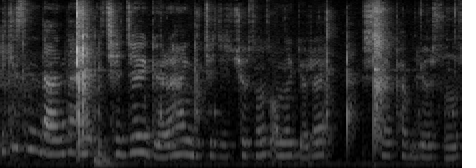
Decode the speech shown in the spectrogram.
İkisinden de hani içeceğe göre hangi içeceği içiyorsanız ona göre şey yapabiliyorsunuz.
